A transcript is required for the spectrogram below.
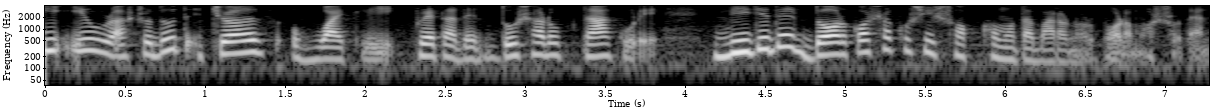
ইইউ রাষ্ট্রদূত চার্লস হোয়াইটলি ক্রেতাদের দোষারোপ না করে নিজেদের দর কষাকষির সক্ষমতা বাড়ানোর পরামর্শ দেন।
